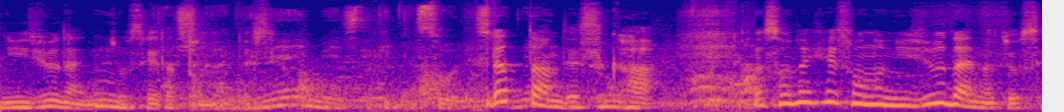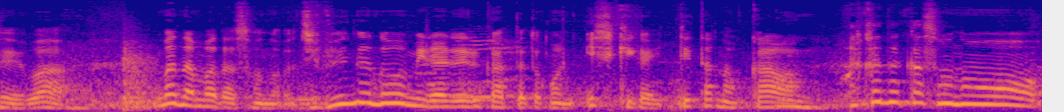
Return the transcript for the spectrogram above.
20代の女性だと思うんですよ、うですよね。だったんですが、その日その20代の女性はまだまだその自分がどう見られるかってところに意識がいっていたのか、うん。なかなかその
